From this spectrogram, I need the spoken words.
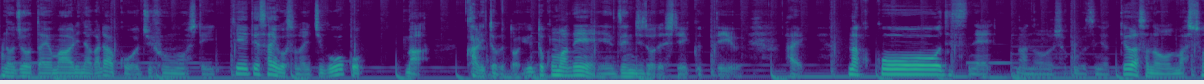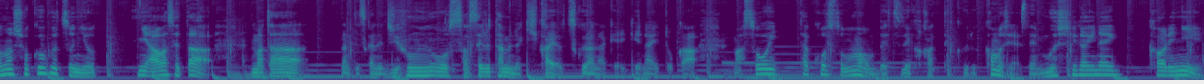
の状態を回りながら、こう、受粉をしていって、で、最後そのいちごをこう、まあ、刈り取るというとこまで全自動でしていくっていう。はい。まあ、ここですね。あの、植物によっては、その、まあ、その植物によに合わせた、また、なんですかね、受粉をさせるための機械を作らなきゃいけないとか、まあそういったコストも別でかかってくるかもしれないですね。虫がいない代わりに、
